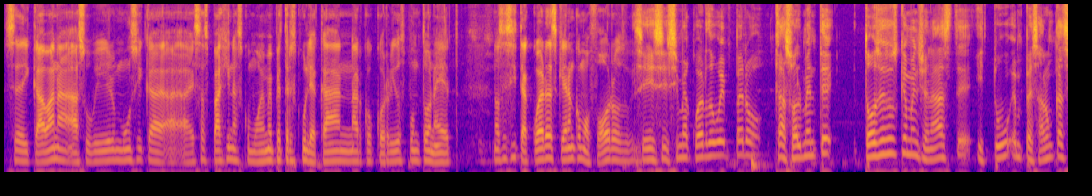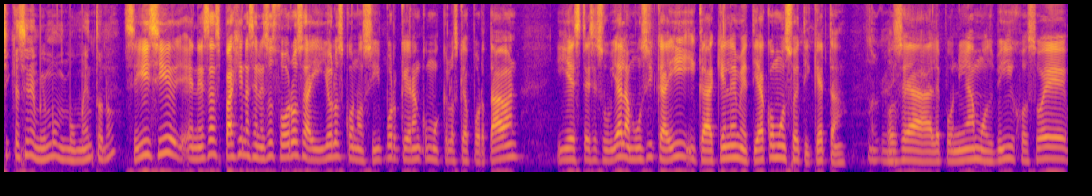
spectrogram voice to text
se dedicaban a, subir música a, esas páginas como MP3 Culiacán, narcocorridos.net. No sé si te acuerdas que eran como foros, güey. Sí, sí, sí me acuerdo, güey, pero casualmente todos esos que mencionaste y tú empezaron casi casi en el mismo momento, ¿no? Sí, sí, en esas páginas, en esos foros ahí yo los conocí porque eran como que los que aportaban y este se subía la música ahí y cada quien le metía como su etiqueta. O sea, le poníamos Vi, Josué,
